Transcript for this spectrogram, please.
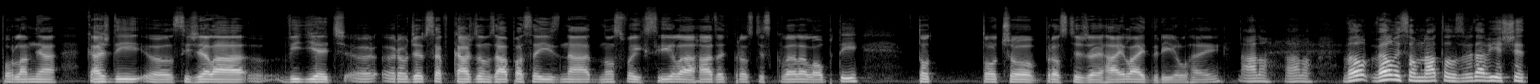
Podľa mňa každý uh, si želá vidieť uh, Rodgersa v každom zápase ísť na dno svojich síl a hádzať proste skvelé lopty. To, to, čo proste, že highlight reel, hej? Áno, áno. Veľ, veľmi som na to zvedavý ešte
